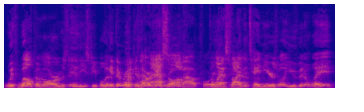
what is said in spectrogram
with welcome arms and these people that have the been working their ass off out for the you. last five Yeah. to ten years while you've been away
